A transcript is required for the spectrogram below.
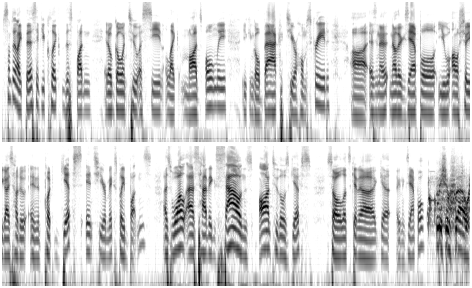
something like this. If you click this button, it'll go into a scene like mods only. You can go back to your home screen. Uh, as an, another example, you I'll show you guys how to input GIFs into your Mixplay buttons, as well as having sounds onto those GIFs. So let's get, a, get an example. Mission failed.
